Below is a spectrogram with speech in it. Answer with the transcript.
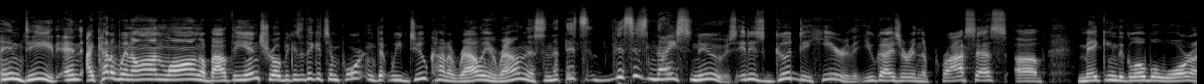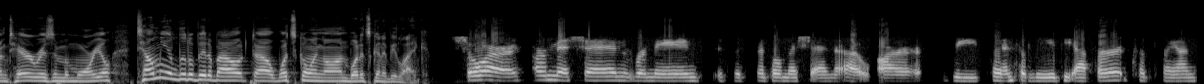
Indeed. And I kind of went on long about the intro because I think it's important that we do kind of rally around this and that this this is nice news. It is good to hear that you guys are in the process of making the Global War on Terrorism Memorial. Tell me a little bit about uh, what's going on, what it's going to be like. Sure. Our mission remains it's a simple mission. Uh, our we plan to lead the effort to plan,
